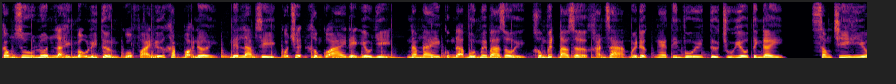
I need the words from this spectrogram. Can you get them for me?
Kong Du luôn là hình mẫu lý tưởng của phái nữ khắp mọi nơi, nên làm gì có chuyện không có ai để yêu nhỉ. Năm nay cũng đã 43 rồi, không biết bao giờ khán giả mới được nghe tin vui từ chú yêu tinh đây. Song Chi Hyo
